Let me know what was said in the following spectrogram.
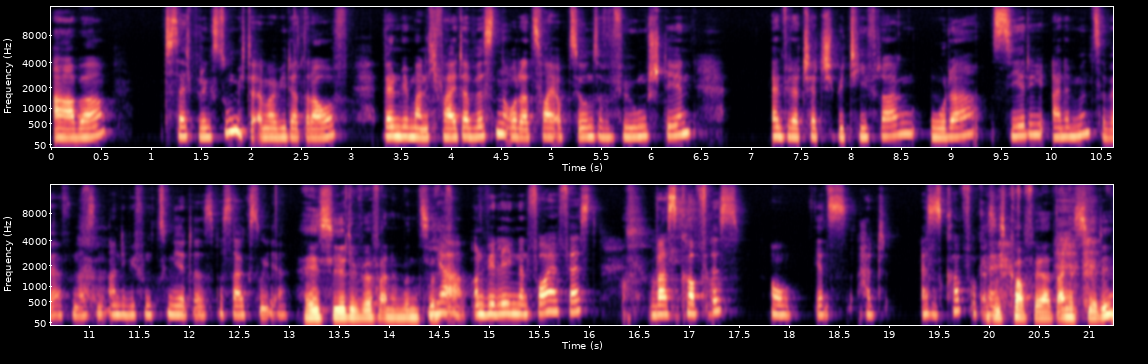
Aber tatsächlich bringst du mich da immer wieder drauf, wenn wir mal nicht weiter wissen oder zwei Optionen zur Verfügung stehen, entweder ChatGPT fragen oder Siri eine Münze werfen lassen. Andi, wie funktioniert das? Was sagst du ihr? Hey Siri, wirf eine Münze. Ja, und wir legen dann vorher fest, was Kopf ist. Oh, jetzt hat es ist Kopf, okay. Es ist Kopf, ja. Danke, Siri.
